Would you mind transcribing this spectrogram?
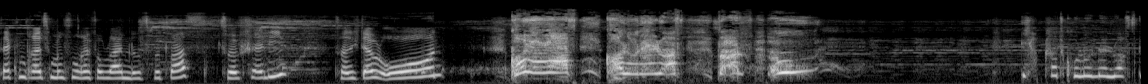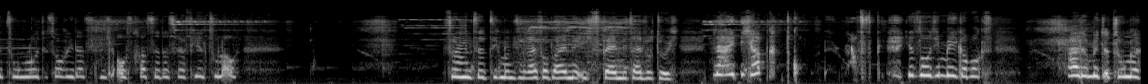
36 Münzen, 3 verbleibende, das wird was. 12 Shelly, 20 Devil und. Colonel Colonel was? Gerade Colonel Lost gezogen, Leute. Sorry, dass ich nicht ausraste. Das wäre viel zu laut. 75 Münzen, 3 verbleibende. Ich spam jetzt einfach durch. Nein, ich habe Colonel Lost. Jetzt noch die Megabox. Alter, mit der Zunge.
